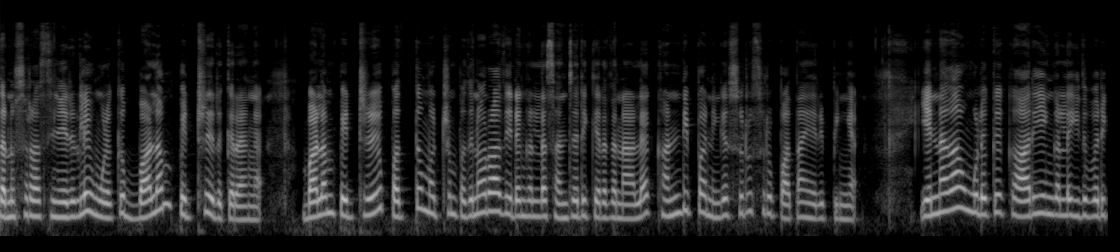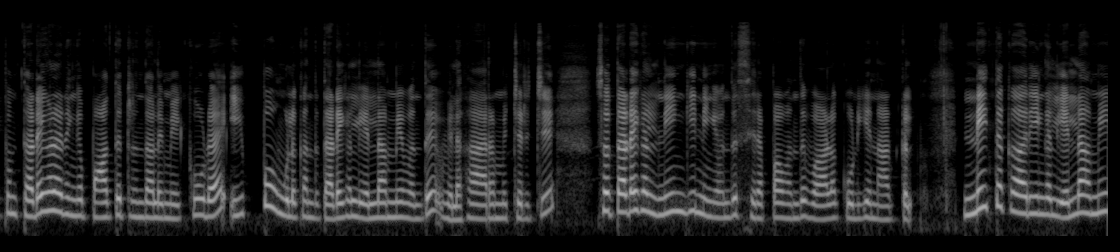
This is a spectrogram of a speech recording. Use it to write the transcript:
தனுசு ராசி உங்களுக்கு பலம் பெற்று இருக்கிறாங்க. பலம் பெற்று பத்து மற்றும் பதினோராவது இடங்களில் சஞ்சரிக்கிறதுனால கண்டிப்பாக நீங்கள் சுறுசுறுப்பாக தான் இருப்பீங்க. என்னதான் உங்களுக்கு காரியங்களில் இது வரைக்கும் தடைகளை நீங்கள் பார்த்துட்டு இருந்தாலுமே கூட இப்போ உங்களுக்கு அந்த தடைகள் எல்லாமே வந்து விலக ஆரம்பிச்சிருச்சு. ஸோ தடைகள் நீங்கி நீங்கள் வந்து சிறப்பாக வந்து வாழக்கூடிய நாட்கள். நினைத்த காரியங்கள் எல்லாமே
